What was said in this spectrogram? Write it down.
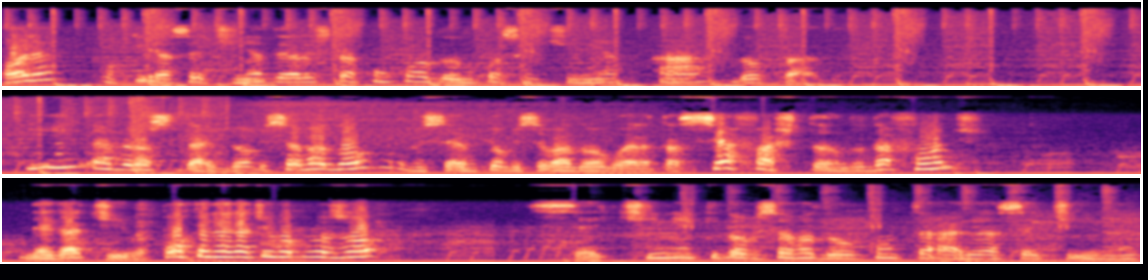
Olha, porque a setinha dela está concordando com a setinha adotada. E a velocidade do observador, observe que o observador agora está se afastando da fonte, negativa. Por que negativa, professor? Setinha aqui do observador, contrário à setinha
